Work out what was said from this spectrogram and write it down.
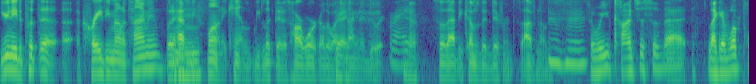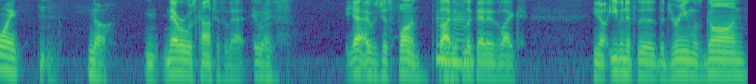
You need to put the a, a crazy amount of time in, but it has to be mm-hmm. fun. It can't be looked at as hard work, otherwise Right. you're not going to do it. Right. Yeah. So that becomes the difference. I've noticed. Mm-hmm. So, were you conscious of that? Like, at what point? No. Never was conscious of that. It Right. was, yeah, it was just fun. So I just mm-hmm. looked at it as like, you know, even if the the dream was gone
